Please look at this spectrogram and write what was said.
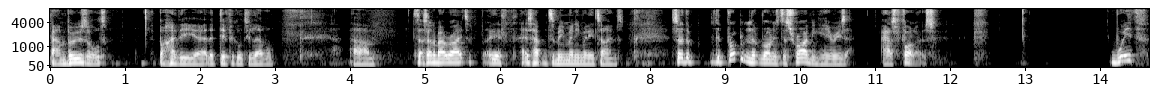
bamboozled by the uh, the difficulty level. Um, does that sound about right? It's happened to me many, many times. So the the problem that Ron is describing here is as follows. With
